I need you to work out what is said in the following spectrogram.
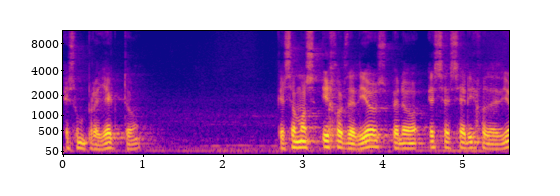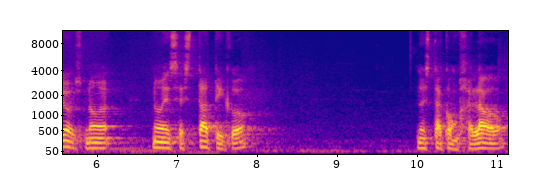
Es un proyecto, que somos hijos de Dios, pero ese ser hijo de Dios no, no es estático, no está congelado,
